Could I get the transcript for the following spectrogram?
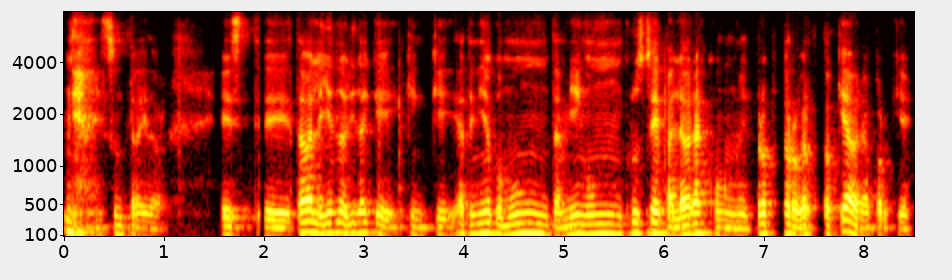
es un traidor. Este, estaba leyendo ahorita que, que, ha tenido como un, también un cruce de palabras con el propio Roberto Quiabra, porque,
